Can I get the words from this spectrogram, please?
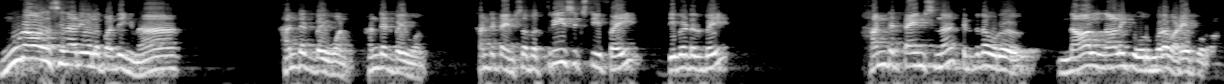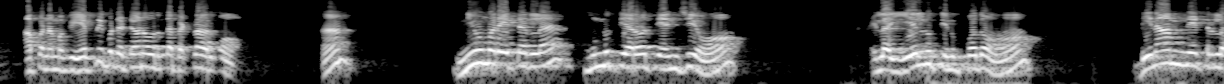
மூணாவது சினாரியோல பாத்தீங்கன்னா hundred by one hundred by one hundred times அப்ப three sixty five divided by hundred டைம்ஸ்னா கிட்டத்தட்ட ஒரு நாலு நாளைக்கு ஒரு முறை வடைய போடுறாங்க. அப்ப நமக்கு எப்படிப்பட்ட டேர்ன் ஓவர் இருந்தா பெட்டரா இருக்கும்? நியூமரேட்டர்ல முன்னூத்தி அறுபத்தி அஞ்சையும் இல்ல எழுநூத்தி முப்பதும் டினாமினேட்டர்ல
